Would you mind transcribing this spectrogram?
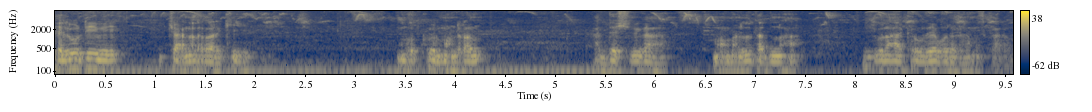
తెలుగు టీవీ ఛానల్ వారికి మోత్కూరు మండలం అధ్యక్షునిగా మా మండల తరఫున మీకు నా యొక్క ఉదయపూర్వక నమస్కారం.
